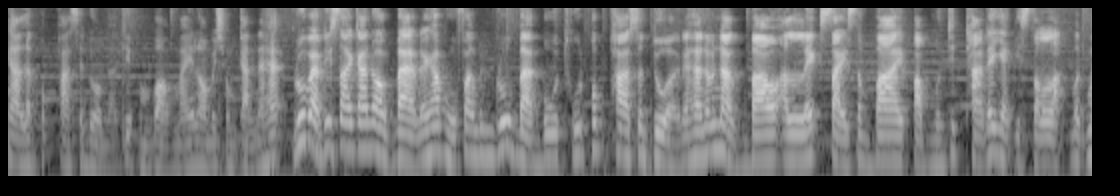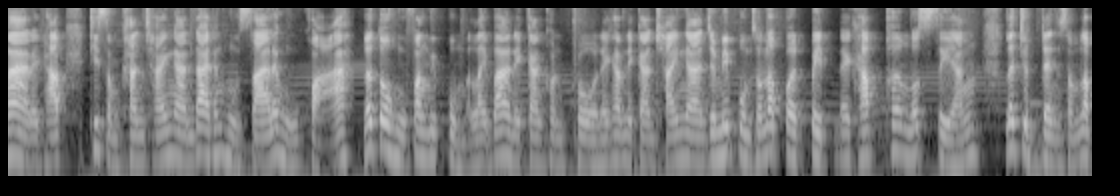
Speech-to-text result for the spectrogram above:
งานและพกพาสะดวกแบบที่ผมบอกไหมลองไปชมกันนะฮะรูปแบบดีไซน์การออกแบบนะครับหูฟังเป็นรูปแบบบลูทูธพกพาสะดวกนะฮะน้ำหนักเบาอันเล็กใส่สบาย ปรับหมุนทิศทางได้อย่างอิสระมากๆนะครับที่สำคัญใช้งานได้ทั้งหูซ้ายและหูขวา แล้วตัวหูฟังมีปุ่มอะไรบ้างในการคอนโทรลนะครับในการใช้งานจะมีปุ่มสำหรับเปิดปิดนะครับเพิ่มลดเสียง และจุดเด่นสำหรับ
